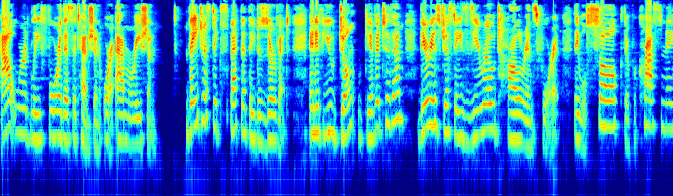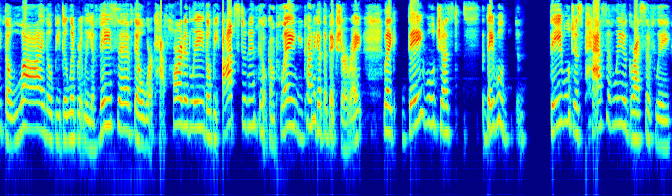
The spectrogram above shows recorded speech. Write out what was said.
outwardly for this attention or admiration. They just expect that they deserve it. And if you don't give it to them, there is just a zero tolerance for it. They will sulk, they'll procrastinate, they'll lie, they'll be deliberately evasive, they'll work half heartedly, they'll be obstinate, they'll complain. You kind of get the picture, right? Like they will just they will they will just passively aggressively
